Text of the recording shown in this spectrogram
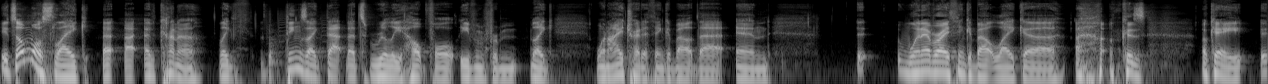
It's almost like uh, I, I've kind of like th- things like that. That's really helpful, even for like when I try to think about that. And uh, whenever I think about like, uh, because, okay, uh,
